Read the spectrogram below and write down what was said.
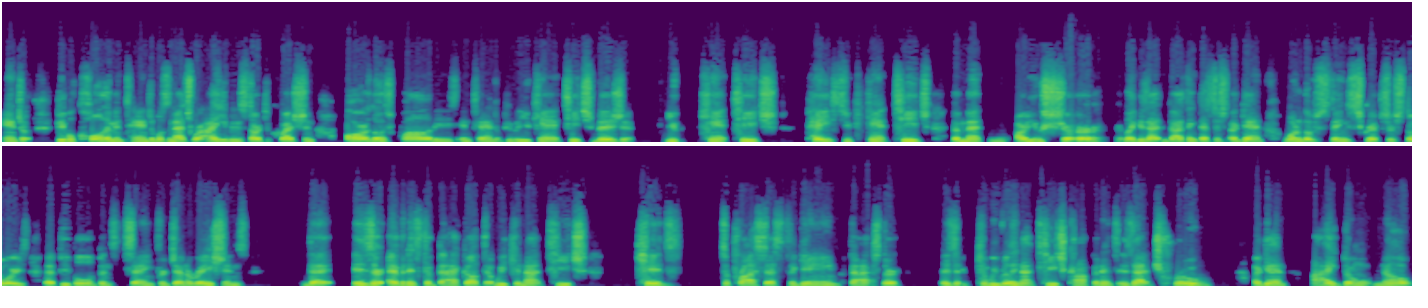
intangible people call them intangibles and that's where i even start to question are those qualities intangible? People you can't teach vision. You can't teach pace. You can't teach the met are you sure? Like is that i think that's just again one of those things scripts or stories that people have been saying for generations that is there evidence to back up that we cannot teach kids to process the game faster? Is it can we really not teach confidence is that true? Again i don't know.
